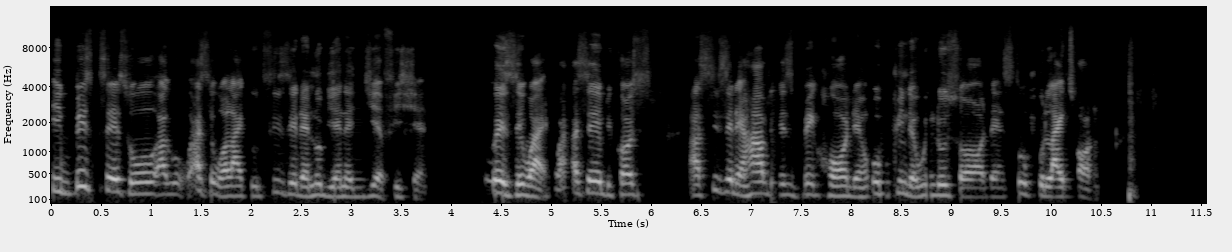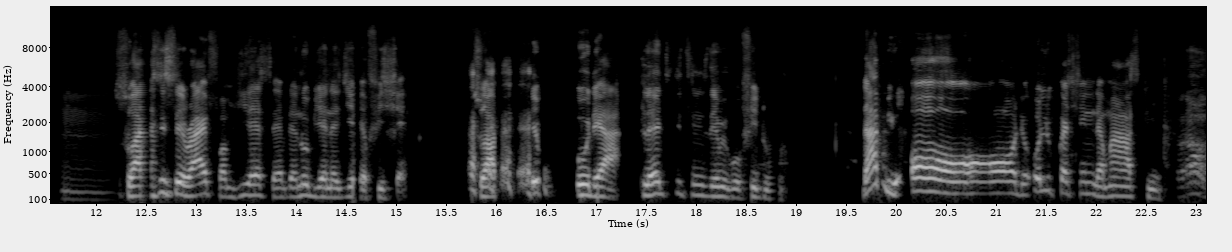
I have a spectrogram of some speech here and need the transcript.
if this says so, I, go, I say, well, I could see say there no be energy efficient. Where say why? Why I say because I see say they have this big hall, then open the windows or then still put lights on. Mm. So I see say right from here, sef, there no be energy efficient. So I if we go there, plenty things they will go fit do. That be all the only question them ask me. So that was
